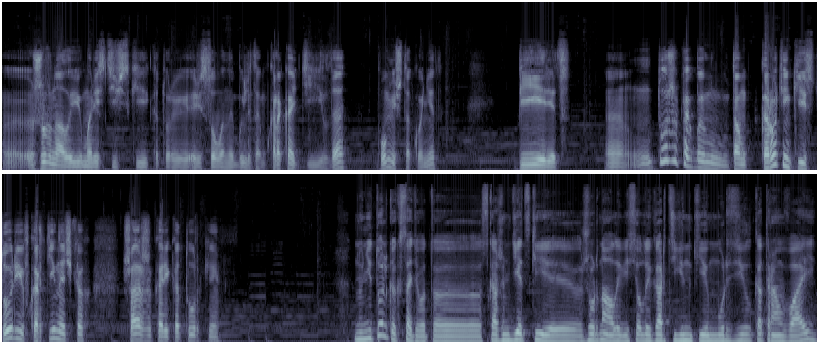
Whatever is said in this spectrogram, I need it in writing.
э, журналы юмористические, которые рисованы были, там, Крокодил, да? Помнишь такой, нет? Перец, тоже как бы там коротенькие истории в картиночках, шаржи, карикатурки. Ну не только, кстати, вот, э, скажем, детские журналы, веселые картинки, Мурзилка, трамвай.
